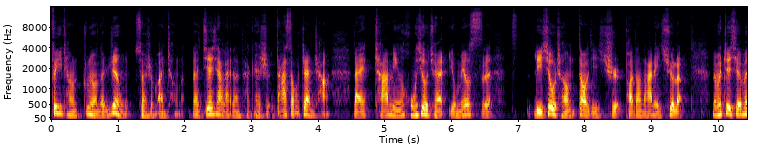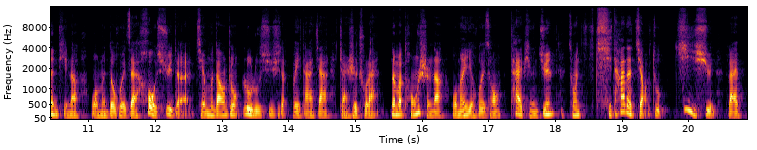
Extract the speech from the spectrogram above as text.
非常重要的任务算是完成了。那接下来呢，他开始打扫战场，来查明洪秀全有没有死。李秀成到底是跑到哪里去了？那么这些问题呢，我们都会在后续的节目当中陆陆续续的为大家展示出来。那么同时呢，我们也会从太平军、从其他的角度继续来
